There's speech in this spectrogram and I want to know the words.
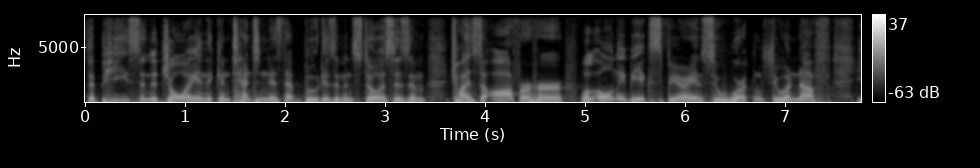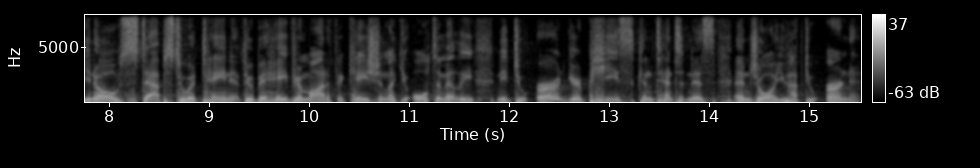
the peace and the joy and the contentedness that Buddhism and Stoicism tries to offer her will only be experienced through working through enough, you know, steps to attain it, through behavior modification. Like you ultimately need to earn your peace, contentedness, and joy. You have to earn it.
